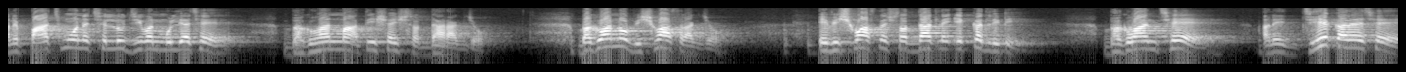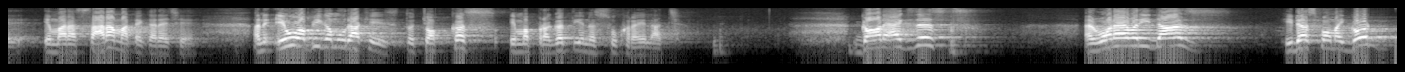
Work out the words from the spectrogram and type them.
અને પાંચમું અને છેલ્લું જીવન મૂલ્ય છે, ભગવાનમાં અતિશય શ્રદ્ધા રાખજો. ભગવાનનો વિશ્વાસ રાખજો. એ વિશ્વાસ ને શ્રદ્ધા એટલે એક જ લીટી. ભગવાન છે અને જે કરે છે એ મારા સારા માટે કરે છે. અને એવો અભિગમ હું રાખીશ તો ચોક્કસ એમાં પ્રગતિ અને સુખ રહેલા છે. God exists and whatever he does he does for my good.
